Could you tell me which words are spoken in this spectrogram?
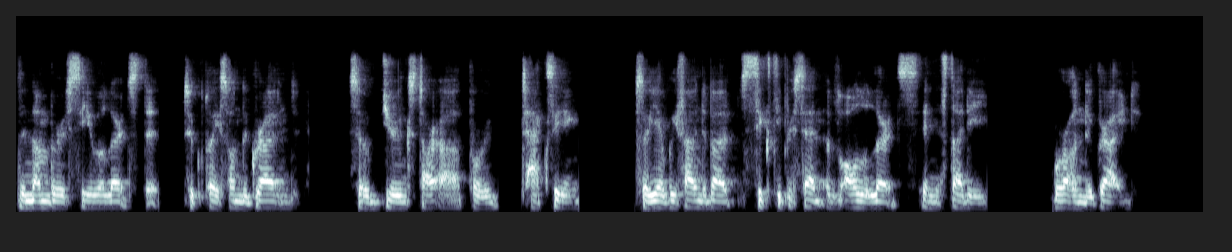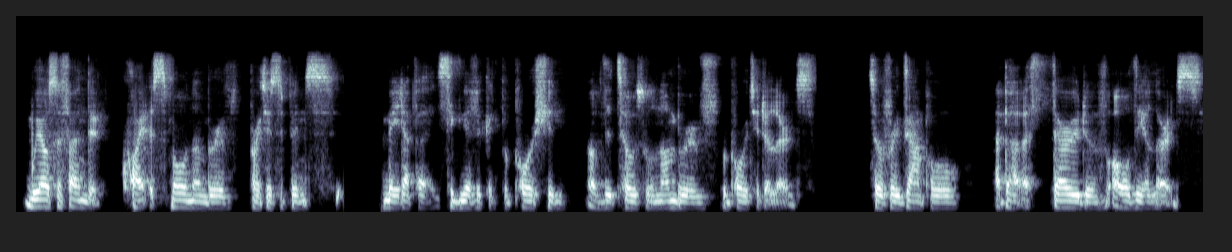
the number of CO alerts that took place on the ground. So, during startup or taxiing. So, yeah, we found about 60% of all alerts in the study were on the ground. We also found that quite a small number of participants made up a significant proportion of the total number of reported alerts. So, for example, about a third of all the alerts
